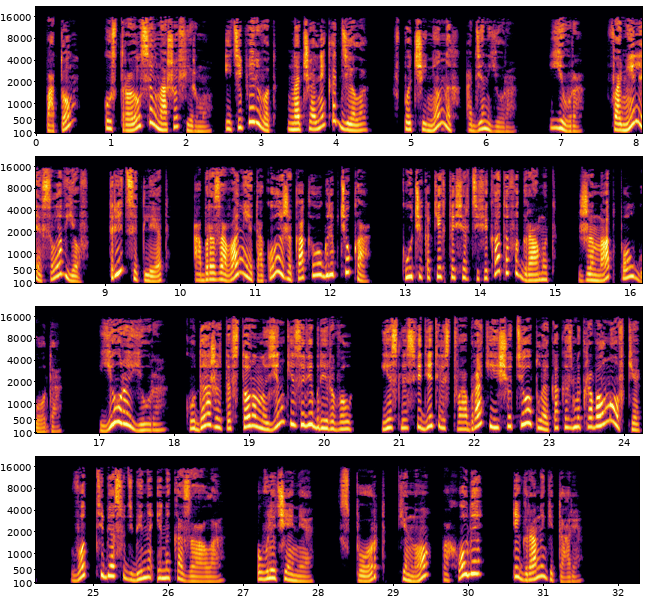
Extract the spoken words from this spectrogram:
Потом устроился в нашу фирму. И теперь вот начальник отдела. В подчиненных один Юра. Юра. Фамилия Соловьев. 30 лет. Образование такое же, как и у Гребчука. Куча каких-то сертификатов и грамот. Женат полгода. Юра, Юра, куда же ты в сторону Зинки завибрировал, если свидетельство о браке еще теплое, как из микроволновки? Вот тебя судьбина и наказала. Увлечение. Спорт, кино, походы, игра на гитаре.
